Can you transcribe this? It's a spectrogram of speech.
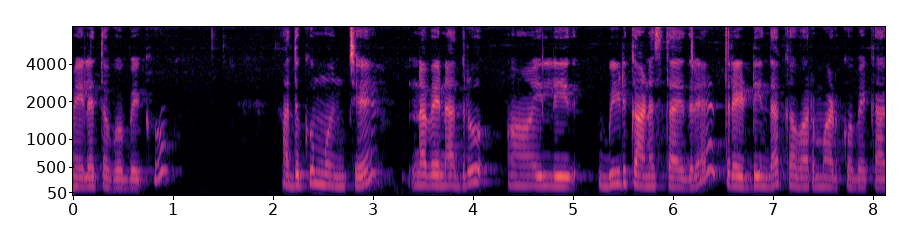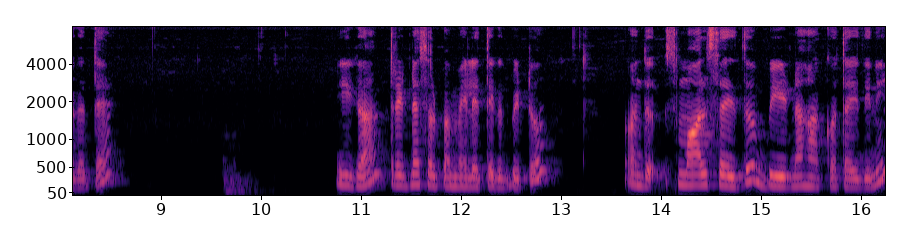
ಮೇಲೆ ತಗೋಬೇಕು. ಅದಕ್ಕೂ ಮುಂಚೆ ನಾವೇನಾದರೂ ಇಲ್ಲಿ ಬೀಡ್ ಕಾಣಿಸ್ತಾ ಇದ್ದರೆ ಥ್ರೆಡ್ಡಿಂದ ಕವರ್ ಮಾಡ್ಕೋಬೇಕಾಗತ್ತೆ. ಈಗ ಥ್ರೆಡ್ನ ಸ್ವಲ್ಪ ಮೇಲೆ ತೆಗೆದುಬಿಟ್ಟು ಒಂದು ಸ್ಮಾಲ್ ಸೈಜ್ದು ಬೀಡನ್ನ ಹಾಕ್ಕೋತಾ ಇದ್ದೀನಿ.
